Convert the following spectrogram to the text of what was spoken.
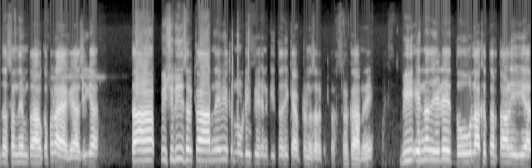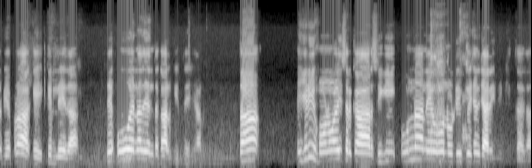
ਦੱਸਣ ਦੇ ਮੁਤਾਬਕ ਭਰਾਇਆ ਗਿਆ ਸੀਗਾ। ਤਾਂ ਪਿਛਲੀ ਸਰਕਾਰ ਨੇ ਵੀ ਇੱਕ ਨੋਟੀਫਿਕੇਸ਼ਨ ਕੀਤਾ ਸੀ ਕੈਪਟਨ ਸਰ- ਸਰਕਾਰ ਨੇ ਵੀ ਇਹਨਾਂ ਦੇ ਜਿਹੜੇ 243000 ਰੁਪਏ ਭਰਾ ਕੇ ਕਿੱਲੇ ਦਾ, ਤੇ ਉਹ ਇਹਨਾਂ ਦੇ ਇੰਤਕਾਲ ਕੀਤੇ ਜਾਣ। ਤਾਂ ਜਿਹੜੀ ਹੋਣ ਵਾਲੀ ਸਰਕਾਰ ਸੀਗੀ, ਉਹਨਾਂ ਨੇ ਉਹ ਨੋਟੀਫਿਕੇਸ਼ਨ ਜਾਰੀ ਨਹੀਂ ਕੀਤਾਗਾ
